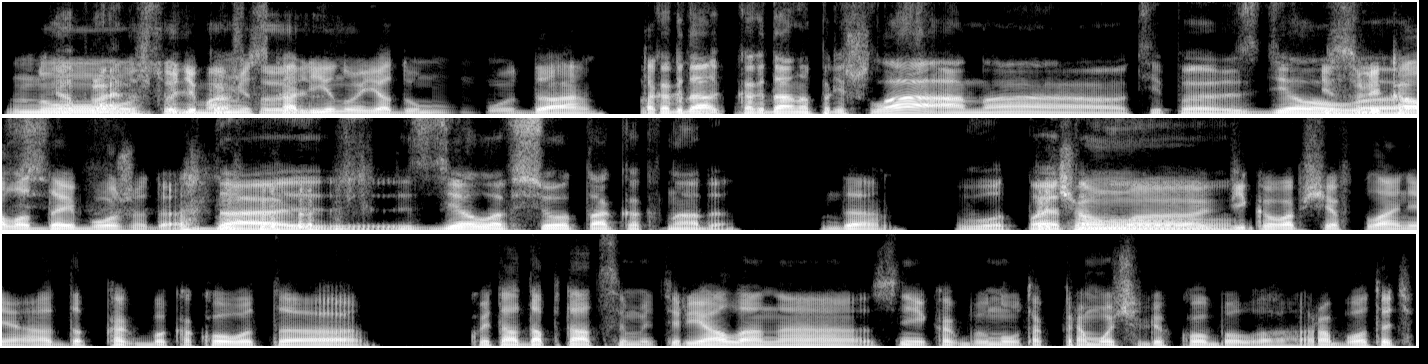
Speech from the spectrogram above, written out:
Ну, судя понимаю, по Мискалину, что... я думаю, да. Так... Когда, когда она пришла, она, типа, сделала... Извлекала, дай боже, да. Да, э, сделала все так, как надо. Да. Вот, поэтому... Причем Вика вообще в плане как бы какого-то какой-то адаптации материала, она с ней как бы, ну, так прям очень легко было работать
